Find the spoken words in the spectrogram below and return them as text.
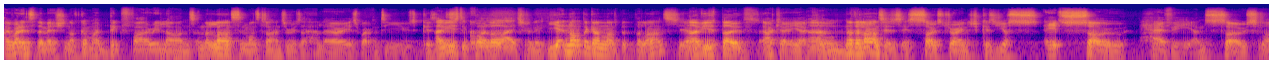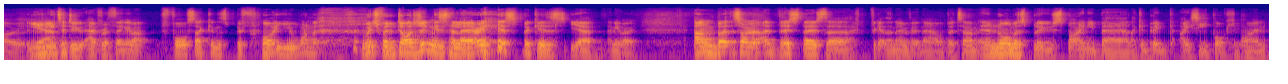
I went into the mission. I've got my big fiery lance, and the lance in Monster Hunter is a hilarious weapon to use because I've used it quite a lot actually. Yeah, not the gun lance, but the lance. Yeah, I've used both. Okay, yeah, cool. Um, no, the lance is, is so strange because you're it's so heavy and so slow. You need to do everything about four seconds before you want it, which for dodging is hilarious because yeah. Anyway, um, but so uh, there's there's the I forget the name of it now, but um, an enormous blue spiny bear, like a big icy porcupine,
